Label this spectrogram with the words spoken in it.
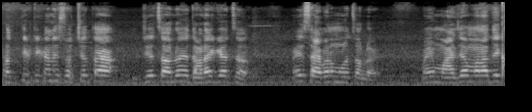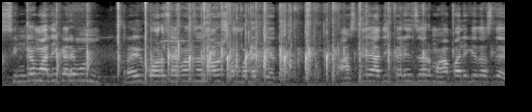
प्रत्येक ठिकाणी स्वच्छता जे चालू आहे धडाक्याचं हे साहेबांमुळे चालू आहे. म्हणजे माझ्या मनात एक सिंगम अधिकारी म्हणून रवी पवार साहेबांचं नाव शंभर टक्के येतं. असले अधिकारी जर महापालिकेत असले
